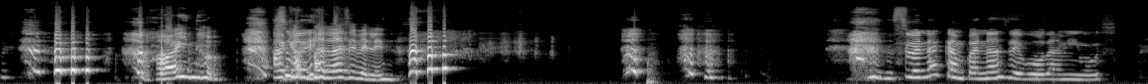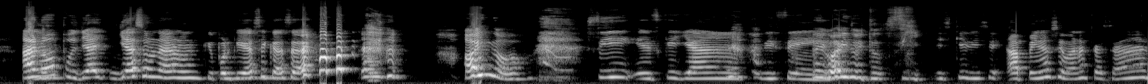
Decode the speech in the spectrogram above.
Ay, no. A campanas de Belén. Suena a campanas de boda, amigos. Ah, no, pues ya, ya sonaron, que porque ya se casaron. Ay, no. Sí, es que ya dice. Digo, ay, no, y tú sí. Es que dice, apenas se van a casar.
